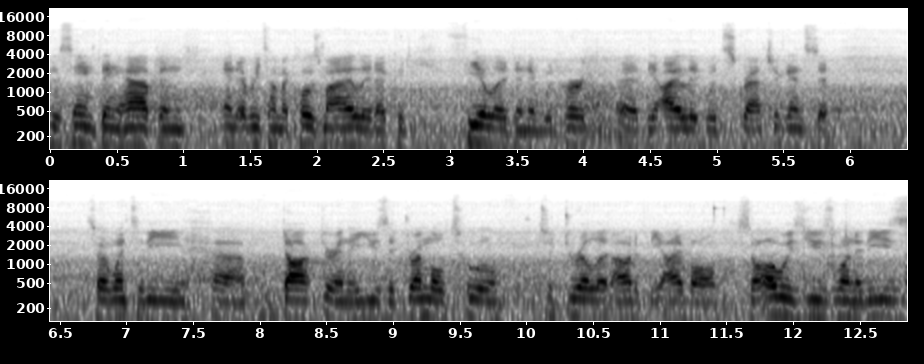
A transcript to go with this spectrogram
the same thing happened, and every time I closed my eyelid, I could feel it and it would hurt. Uh, the eyelid would scratch against it. So I went to the uh, doctor and they used a Dremel tool to drill it out of the eyeball. So always use one of these.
